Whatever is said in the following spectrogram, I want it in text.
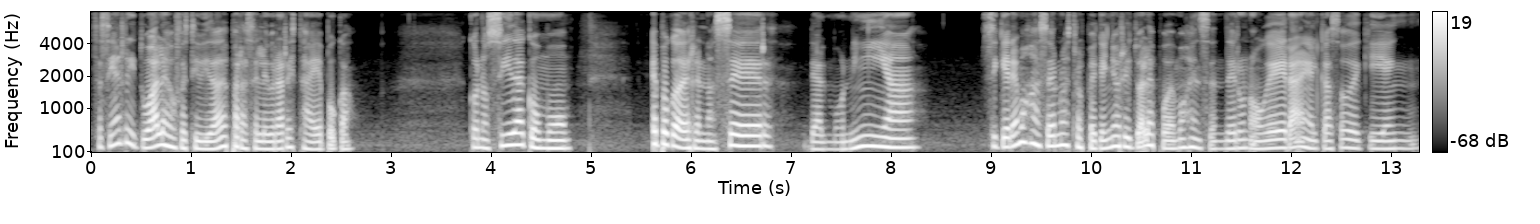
se hacían rituales o festividades para celebrar esta época conocida como época de renacer, de armonía. Si queremos hacer nuestros pequeños rituales, podemos encender una hoguera en el caso de quien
